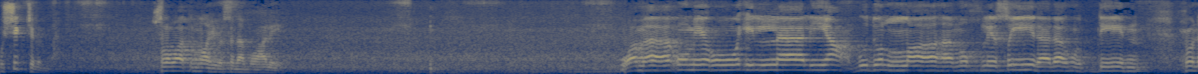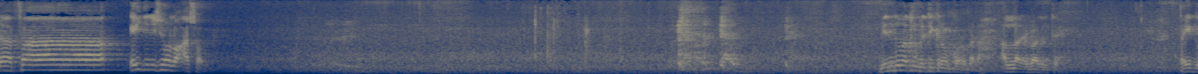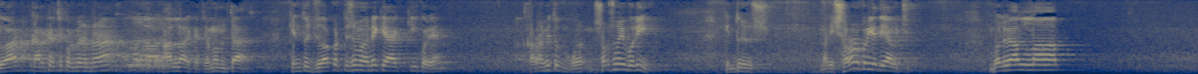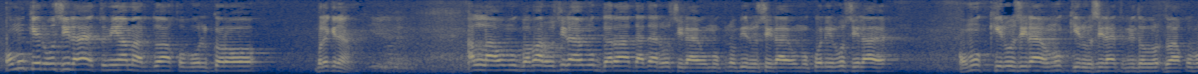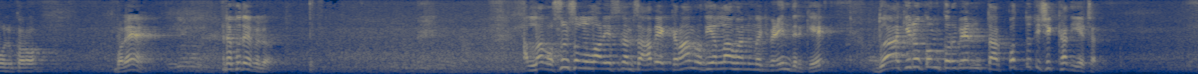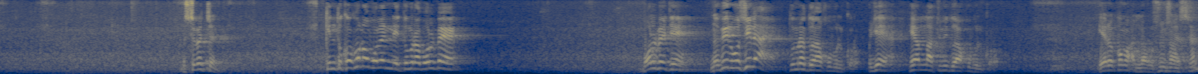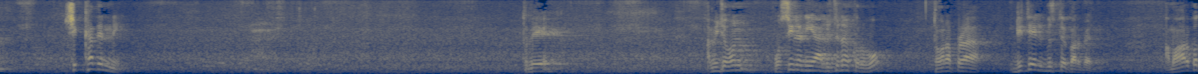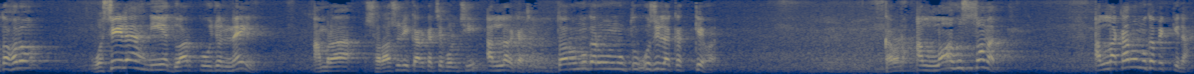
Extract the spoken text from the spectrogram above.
মুশরিক ছিলেন না সাল্লাল্লাহু ওয়া সাল্লামু আলাইহি وما أمروا إلا ليعبدوا الله مخلصين له الدين حنفاء এই জিনিস হলো আসল বিন্দুমাত্র ব্যতিক্রম করবে না, আল্লাহর ইবাদতে। তাই দোয়া কার কাছে করবেন আপনারা? আল্লাহর কাছে, মমতাজ। কিন্তু দোয়া করতে সময় অনেকে কি করে? কারণ আমি তো সবসময় বলি, কিন্তু মানে স্মরণ করিয়ে দেওয়া উচিত। বলবে, আল্লাহ, অমুকের ওসিলায় তুমি আমার দোয়া কবুল করো। বলে কিনা? আল্লাহ অমুক বাবার ওসিলায়, অমুক দ্বারা দাদার ওসিলায়, অমুক নবীর ওসিলায়, অমুক অলির ওসিলায়, অমুক কি রসিলায় অমুক কি রসিলায় তুমি দোয়া কবুল করো। বলে? এটা কোথায় পেল? আল্লাহ রসুল সাল্লাহ ইসলাম সাহাবে একরাম রদি আল্লাহ মজমাইনদেরকে দোয়া কীরকম করবেন? তার পদ্ধতি শিক্ষা দিয়েছেন। বুঝতে পারছেন? কিন্তু কখনো বলেননি, তোমরা বলবে বলবে যে, নবীর ওসিলায় তোমরা দোয়া কবুল করো। যে, হে আল্লাহ, তুমি দোয়া কবুল করো। এরকম আল্লাহ ইসলাম শিক্ষা দেননি। তবে আমি যখন ওসিলা নিয়ে আলোচনা করব, তখন আপনারা ডিটেল বুঝতে পারবেন। আমার কথা হলো, ওসিলা নিয়ে দোয়ার প্রয়োজন নেই। আমরা সরাসরি কার কাছে বলছি? আল্লাহর কাছে। তো আর অমুক আর অমুক তো উসিলা কে হয়? কারণ আল্লাহ আল্লাহ কারও মুখাপেক্ষী না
